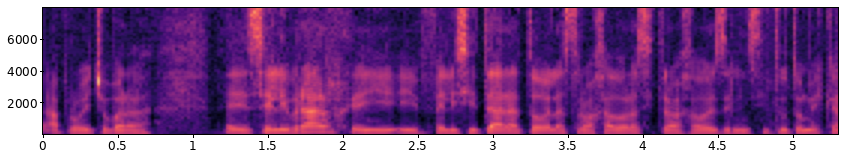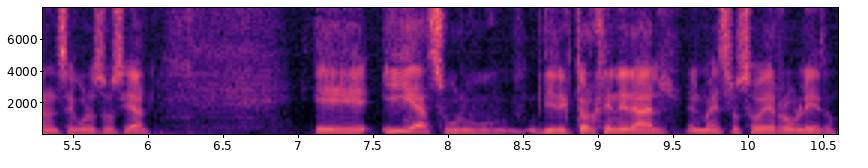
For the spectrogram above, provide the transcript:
aprovecho para eh, celebrar y, felicitar a todas las trabajadoras y trabajadores del Instituto Mexicano del Seguro Social, eh, y a su director general, el maestro Zoe Robledo,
